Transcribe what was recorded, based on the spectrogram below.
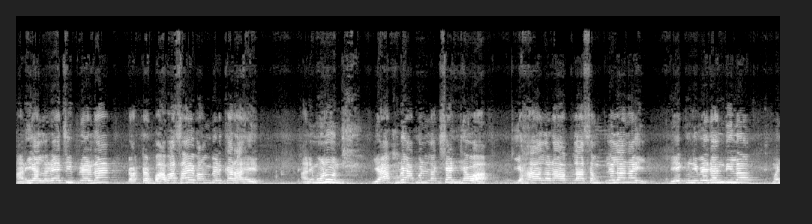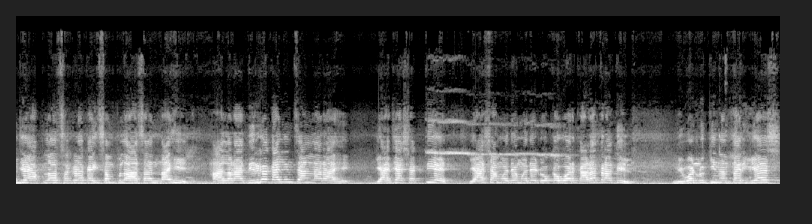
आणि या लढ्याची प्रेरणा डॉक्टर बाबासाहेब आंबेडकर आहेत. आणि म्हणून यापुढे आपण लक्षात ठेवा की हा लढा आपला संपलेला नाही. एक निवेदन दिलं म्हणजे आपलं सगळं काही संपलं असं नाही. हा लढा दीर्घकालीन चालणारा आहे. या ज्या शक्ती आहेत या अशा मध्ये मध्ये डोकं वर काढत राहतील. निवडणुकीनंतर यश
